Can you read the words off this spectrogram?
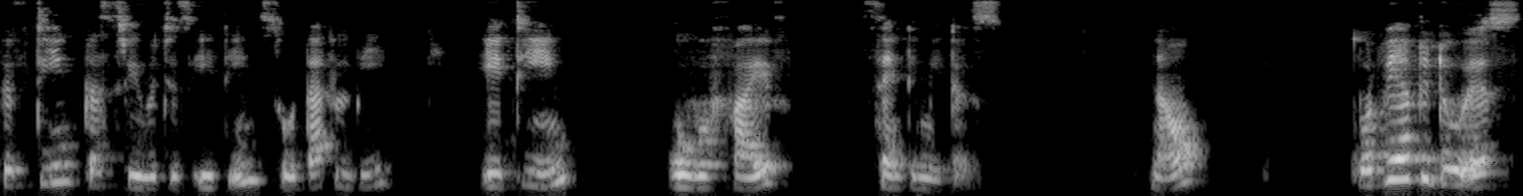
15 plus 3 which is 18. So that will be 18 over 5 centimeters. Now, what we have to do is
